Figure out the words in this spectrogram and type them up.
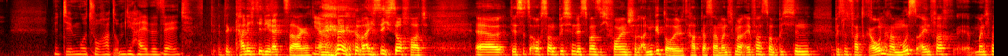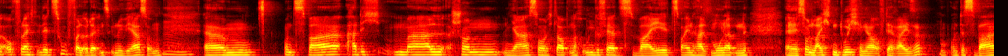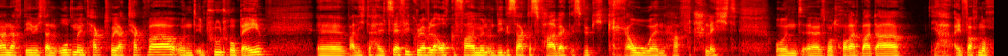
mit dem Motorrad um die halbe Welt? Das kann ich dir direkt sagen. Ja. Weiß ich sofort. Äh, das ist auch so ein bisschen das, was ich vorhin schon angedeutet habe, dass er manchmal einfach so ein bisschen, ein bisschen Vertrauen haben muss, einfach manchmal auch vielleicht in den Zufall oder ins Universum. Mhm. Ähm, Und zwar hatte ich mal schon, ja, so, ich glaube, nach ungefähr zwei, zweieinhalb Monaten äh, so einen leichten Durchhänger auf der Reise. Und das war, nachdem ich dann oben in Taktoyak Tak war und in Prudhoe Bay, äh, weil ich da halt sehr viel Gravel auch gefahren bin. Und wie gesagt, das Fahrwerk ist wirklich grauenhaft schlecht. Und äh, das Motorrad war da, ja, einfach noch.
